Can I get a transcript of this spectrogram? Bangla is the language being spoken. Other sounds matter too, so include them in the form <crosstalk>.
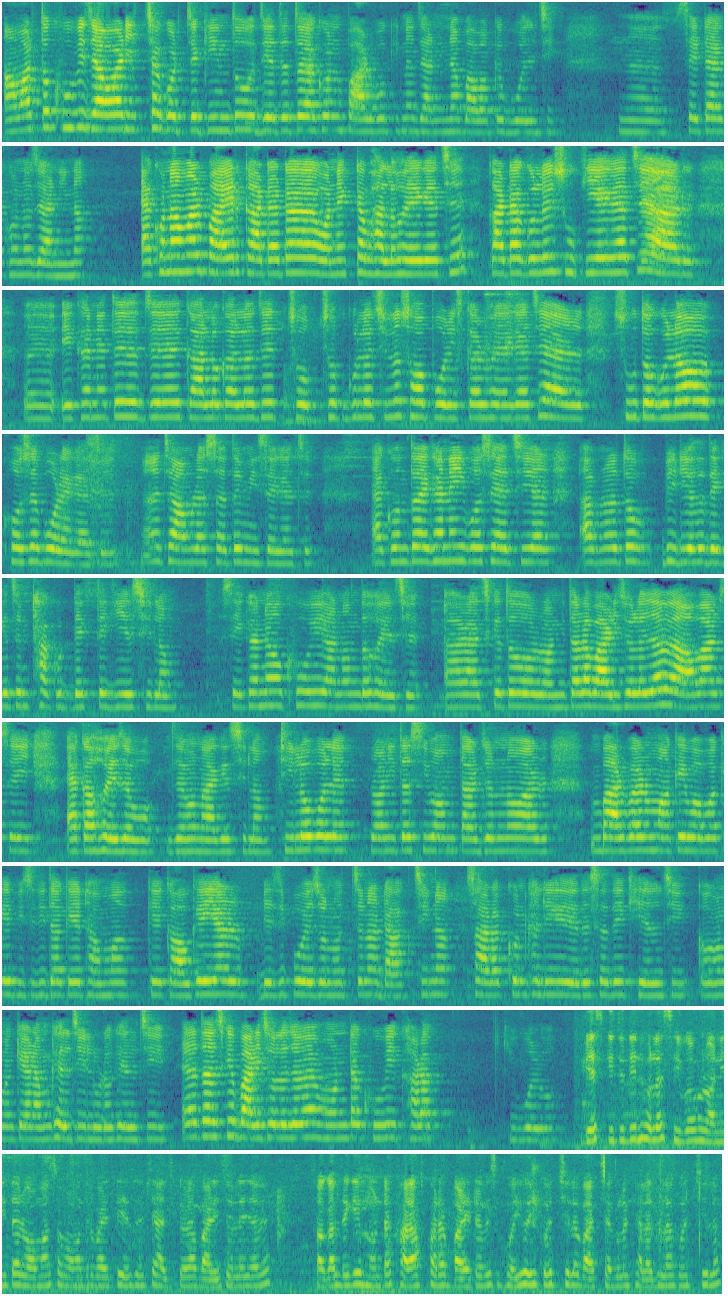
আমার তো খুবই যাওয়ার ইচ্ছা করছে, কিন্তু যেতে তো এখন পারব কিনা জানি না, বাবাকে বলছি। সেটা এখনও জানি না। এখন আমার পায়ের কাটাটা অনেকটা ভালো হয়ে গেছে, কাটাগুলোই শুকিয়ে গেছে আর এখানেতে যে কালো কালো যে ছোপ ছোপগুলো ছিল সব পরিষ্কার হয়ে গেছে আর সুতোগুলো খসে পড়ে গেছে। মানে চামড়ার সাথে মিশে গেছে। এখন তো এখানেই বসে আছি আর আপনারা তো ভিডিওতে দেখেছেন, ঠাকুর দেখতে গিয়েছিলাম। সেখানেও খুবই আনন্দ হয়েছে। আর আজকে তো রনিতারা বাড়ি চলে যাবে, আবার সেই একা হয়ে যাব যেমন আগে ছিলাম। ছিল বলে রনিতা শিবম, তার জন্য আর বারবার মাকে, বাবাকে পিসি দিদাকে ঠাম্মাকে কাউকেই আর বেশি প্রয়োজন হচ্ছে না, ডাকছি না। সারাক্ষণ খালি এদের সাথেই খেলছি, কখনো ক্যারাম খেলছি, লুডো খেলছি। এরা তো আজকে বাড়ি চলে যাবে, মনটা খুবই খারাপ। কি বলব? বেশ কিছুদিন হলো শিবম রনিতা, রমা সব আমাদের বাড়িতে এসেছে, আজকে ওরা বাড়ি চলে যাবে। সকাল থেকে মনটা খারাপ খারাপ, বাড়িটা বেশ হই হই করছিল, বাচ্চাগুলো খেলাধুলা করছিল,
